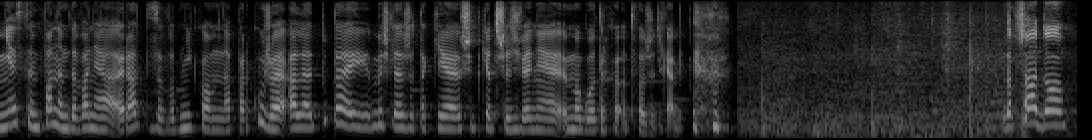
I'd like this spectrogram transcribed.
Nie jestem fanem dawania rad zawodnikom na parkurze, ale tutaj myślę, że takie szybkie otrzeźwienie mogło trochę otworzyć Gabi. Do przodu!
